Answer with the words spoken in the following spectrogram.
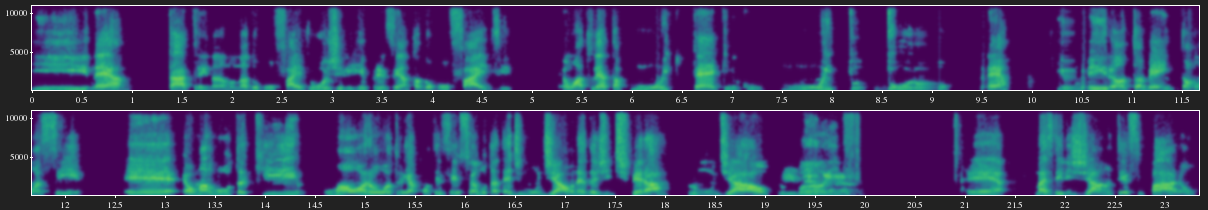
e, né, tá treinando na Double Five. Hoje ele representa a Double Five. É um atleta muito técnico, muito duro, né? E o Meiran também. Então, assim, é, é uma luta que uma hora ou outra ia acontecer. Isso é luta até de mundial, né? Da gente esperar para o mundial, para o PAN. É, mas eles já anteciparam,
